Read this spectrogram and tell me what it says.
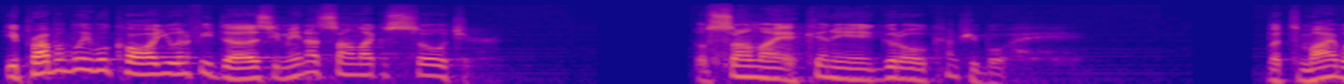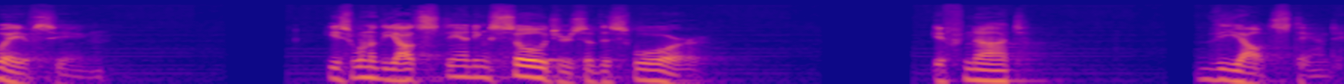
He probably will call you, and if he does, he may not sound like a soldier. He'll sound like any good old country boy. But to my way of seeing, he's one of the outstanding soldiers of this war, if not the outstanding.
